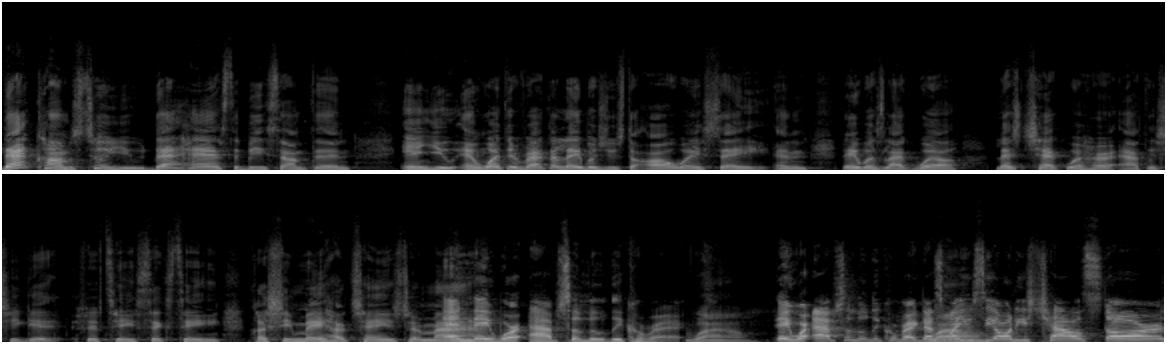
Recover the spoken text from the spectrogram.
That comes to you. That has to be something in you. And what the record labels used to always say, and they was like, well, let's check with her after she get 15, 16, because she may have changed her mind. and they were absolutely correct. Wow. They were absolutely correct. That's why you see all these child stars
